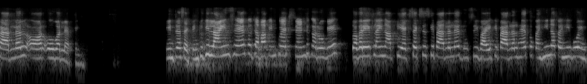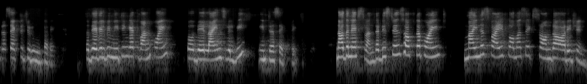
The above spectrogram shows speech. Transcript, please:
parallel और ओवरलैपिंग इंटरसेक्टिंग क्योंकि लाइंस है तो जब आप इनको एक्सटेंड करोगे तो अगर एक लाइन आपकी एक्स एक्सिस के पैरेलल है दूसरी वाई के पैरेलल है तो कहीं ना कहीं वो इंटरसेक्ट ज़रूर करे तो they will be meeting at one point तो they lines will be intersecting now the next one the distance of the point minus five comma six from the origin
